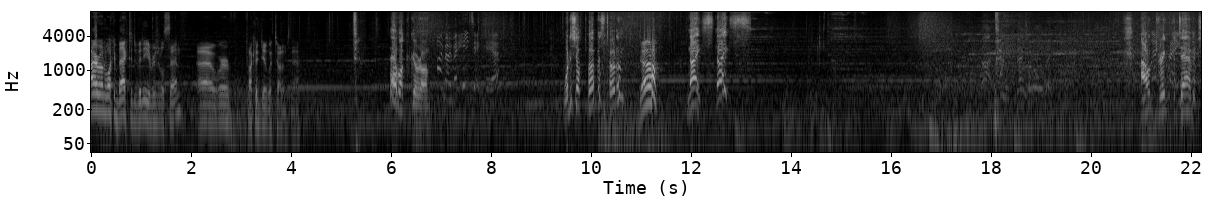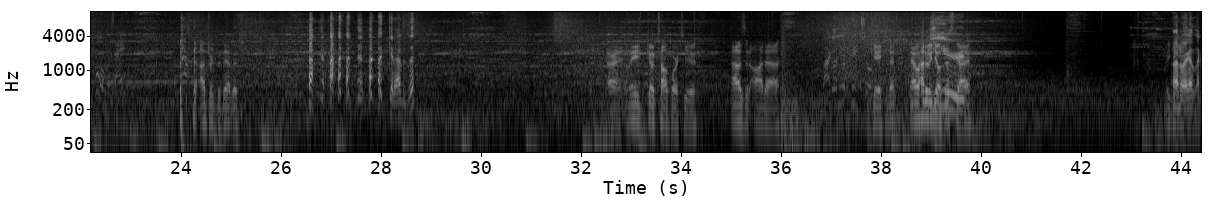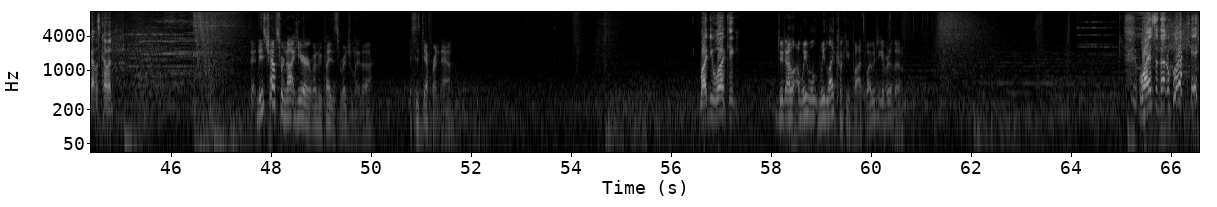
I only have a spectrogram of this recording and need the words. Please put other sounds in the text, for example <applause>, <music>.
Hi everyone, welcome back to Divinity Original Sin. Uh, we're fucking dealing with totems now. <laughs> Eh, what could go wrong? I'm overheating here. What is your purpose, Totem? No! Nice, nice! <laughs> <laughs> I'll drink the damage. never eh? I'll drink the damage. Get out of this. Alright, let me go teleport to you. That was an odd uh, Back on your feet, engagement. Now, how do we deal with this guy? Let me give Oh, no, I got, I got this covered. Th- These traps were not here when we played this originally, though. This is different now. Why aren't you working? Dude, I, we will, we like cooking pots. Why would you get rid of them? <laughs> Why isn't that working?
